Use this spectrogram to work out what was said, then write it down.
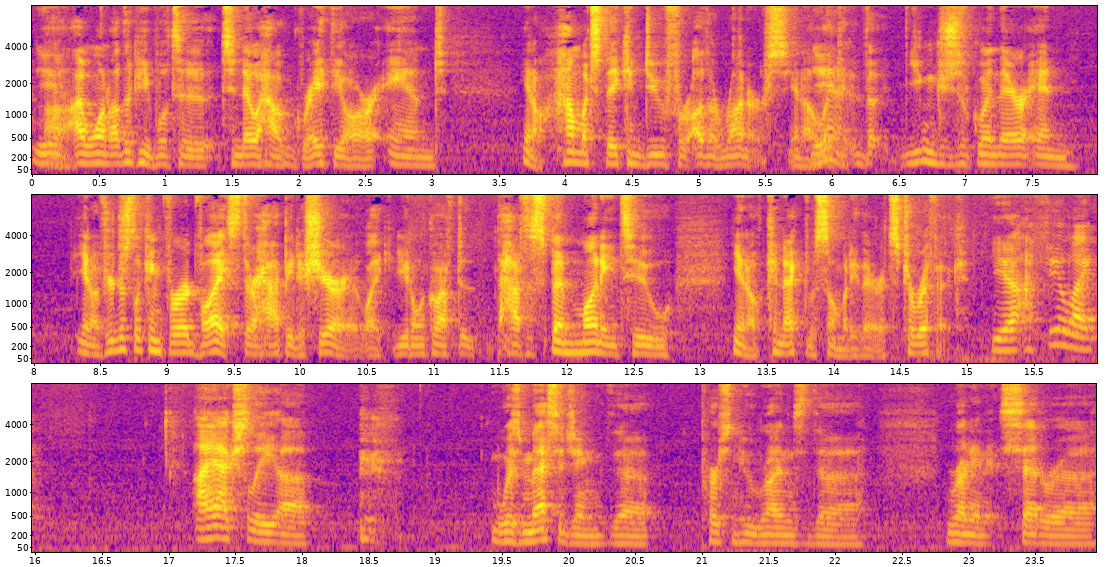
Yeah. uh, I want other people to to know how great they are and you know how much they can do for other runners you know Yeah. like the, you can just go in there and you know if you're just looking for advice they're happy to share it like you don't go have to have to spend money to you know connect with somebody there it's terrific Yeah, I feel like I actually uh, was messaging the person who runs the running etc.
